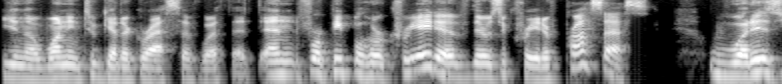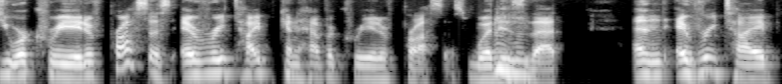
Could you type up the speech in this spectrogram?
you know wanting to get aggressive with it and for people who are creative there's a creative process what is your creative process every type can have a creative process What mm-hmm. is that and every type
